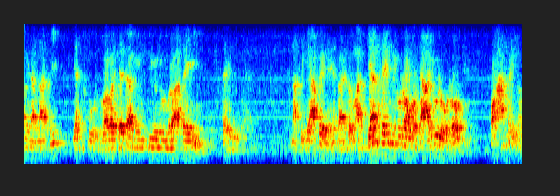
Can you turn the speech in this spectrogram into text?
minan nasi yasbur wa wajah min diuni umroh ini saya Nasi di apa ini? Kalau matian saya niru rawa cayu loro kok antri loh.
